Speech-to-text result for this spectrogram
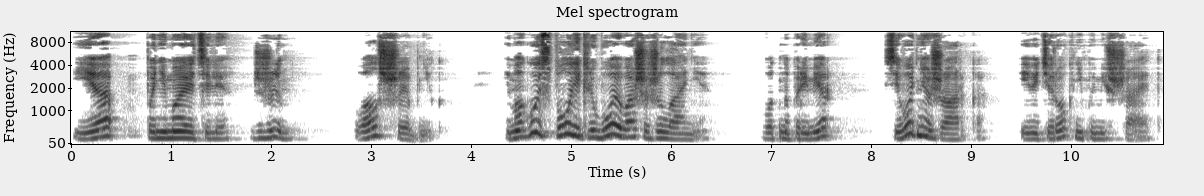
«Я, понимаете ли, джин, волшебник, и могу исполнить любое ваше желание. Вот, например, сегодня жарко, и ветерок не помешает.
